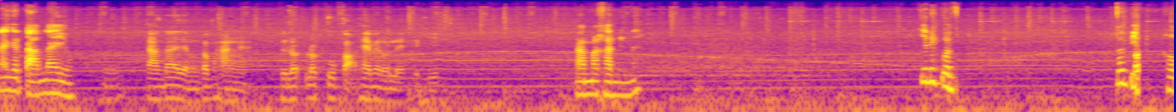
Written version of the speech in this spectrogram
น่าจะตามได้อยู่ำตามได้แต่มันก็พังอะ คือรถรถกูเกาะแทบไม่รถเลยเมื่อกี้ตามมาคันหนึ่งนะยี่นี่กวนต้นติดเขา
